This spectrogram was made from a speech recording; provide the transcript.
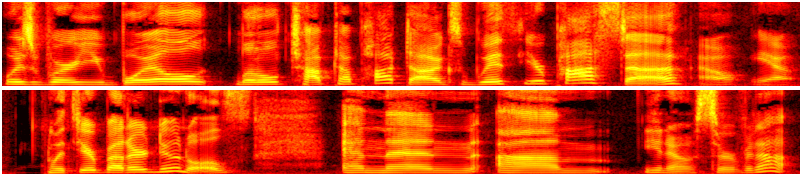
was where you boil little chopped up hot dogs with your pasta, Oh, yep. with your buttered noodles, and then, um, you know, serve it up.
